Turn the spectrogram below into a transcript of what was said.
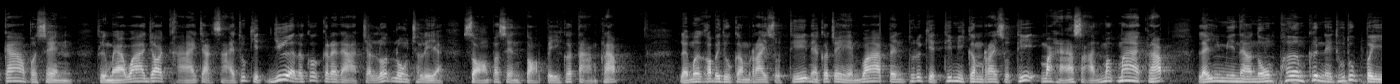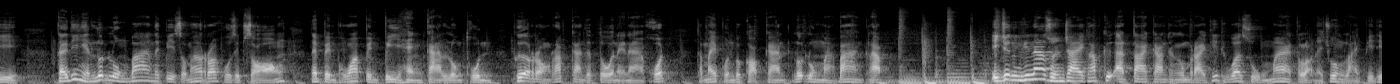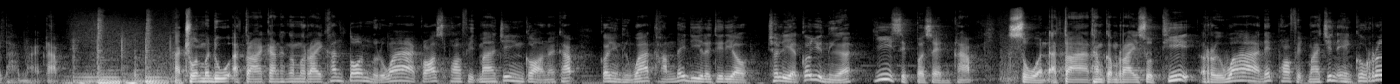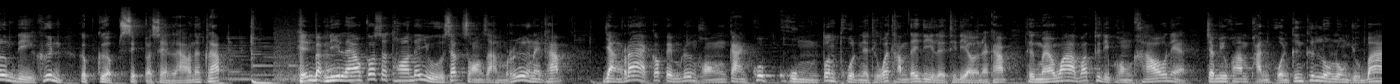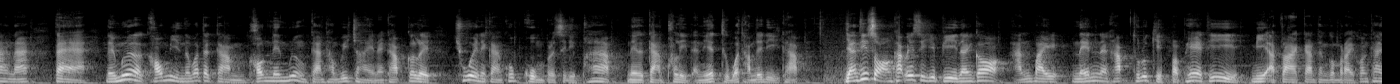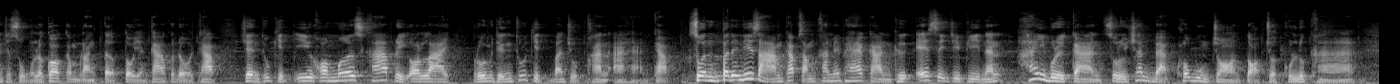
9%ถึงแม้ว่ายอดขายจากสายธุรกิจเยื่อแล้วก็กระดาษจะลดลงเฉลี่ย 2%ต่อปีก็ตามครับและเมื่อเข้าไปดูกำไรสุทธิเนี่ยก็จะเห็นว่าเป็นธุรกิจที่มีกำไรสุทธิมหาศาลมากๆครับ และยังมีแนวโน้มเพิ่มขึ้นในทุกๆปี แต่ที่เห็นลดลงบ้างในปี 2562 นั่นเป็นเพราะว่าเป็นปีแห่งการลงทุน เพื่อรองรับการเติบโตในอนาคตทำให้ผลประกอบการลดลงมาบ้างครับอีกจุดหนึ่งที่น่าสนใจครับคืออัตราการทำกำไรที่ถือว่าสูงมากตลอดในช่วงหลายปีที่ผ่านมาครับหากชวนมาดูอัตราการทำกำไรขั้นต้นหรือว่า gross profit margin ก่อนนะครับ ก็ยังถือว่าทำได้ดีเลยทีเดียว เฉลี่ยก็อยู่เหนือ 20%ครับ ส่วนอัตราทำกำไรสุทธิหรือว่า net profit margin เองก็เริ่มดีขึ้นเกือบเกือบ 10%แล้วนะครับ ห็นแบบนี้แล้วก็สะท้อนได้อยู่สัก 2-3 เรื่องนะครับอย่างแรกก็เป็นเรื่องของการควบคุมต้นทุนเนี่ยถือว่าทำได้ดีเลยทีเดียวนะครับ ถึงแม้ว่าวัตถุดิบของเขาเนี่ยจะมีความผันผวนขึ้นขึ้นลงลงอยู่บ้างนะ แต่ในเมื่อเขามีนวัตกรรม เขาเน้นเรื่องของการทำวิจัยนะครับ ก็เลยช่วยในการควบคุมประสิทธิภาพในการผลิตอันนี้ถือว่าทำได้ดีครับ อย่างที่ 2 ครับ SCGP นั้นก็หันไปเน้นนะครับธุรกิจประเภทที่มีอัตราการทำกำไรค่อนข้างจะสูง แล้วก็กำลังเติบโตอย่างก้าวกระโดดครับ เช่นธุรกิจ e-commerce ค้าปลีกออนไลน์รวมไปถึงธุรกิจบรรจุภัณฑ์อาหารครับ ส่วนประเด็นที่ 3 ครับสำคัญไม่แพ้กันคือ SCGP นั้นให้บริการโซลูชันแบบครบวงจรตอบโจทย์คุณลูกค้า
